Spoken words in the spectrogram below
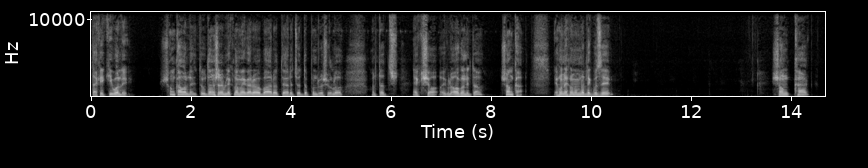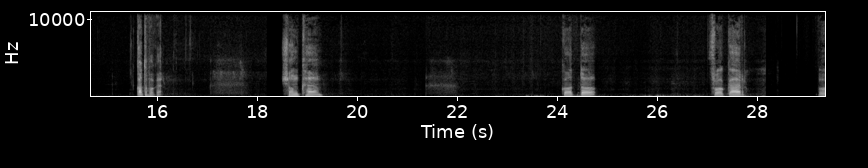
তাকে কি বলে? সংখ্যা বলে। তো উদাহরণস্বরূপ লিখলাম এগারো, বারো, তেরো, চোদ্দ, পনেরো, ষোলো, অর্থাৎ একশো, এগুলো অগণিত সংখ্যা। এখন এখন আমরা লিখব যে সংখ্যা কত প্রকার? সংখ্যা কত প্রকার ও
